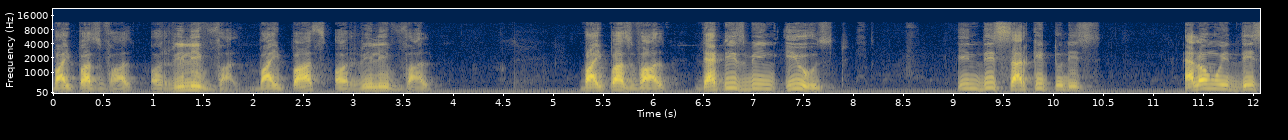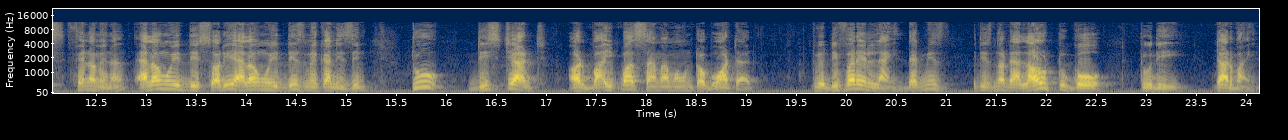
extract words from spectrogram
bypass valve or relief valve. Bypass or relief valve. Bypass valve that is being used in this circuit to this along with this phenomena along with this sorry along with this mechanism to discharge or bypass some amount of water to a different line. That means it is not allowed to go to the turbine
